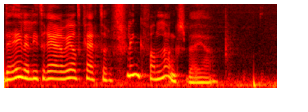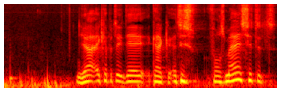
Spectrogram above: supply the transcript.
de hele literaire wereld krijgt er flink van langs bij jou. Ja, ik heb het idee, kijk, het is, volgens mij zit het.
